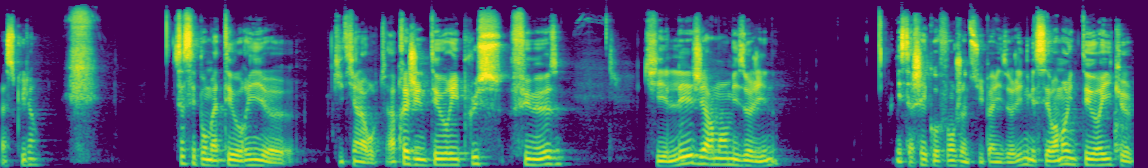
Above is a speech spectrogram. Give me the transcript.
masculins. Ça c'est pour ma théorie qui tient la route. Après j'ai une théorie plus fumeuse qui est légèrement misogyne. Mais sachez qu'au fond, je ne suis pas misogyne, mais c'est vraiment une théorie que,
